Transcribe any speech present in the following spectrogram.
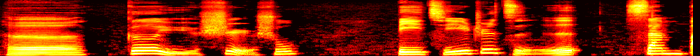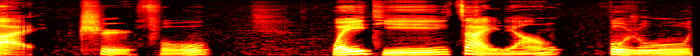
何歌与世书？比其之子，三百赤服。为题在梁，不如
